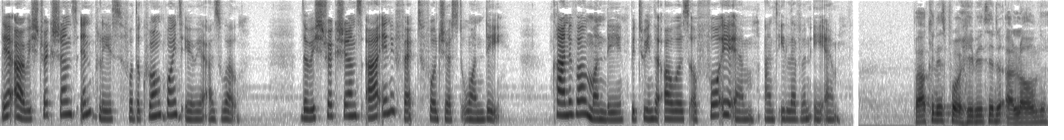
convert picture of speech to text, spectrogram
there are restrictions in place for the Crown Point area as well. The restrictions are in effect for just one day. Carnival Monday between the hours of 4 a.m. and 11 a.m. Parking is prohibited along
